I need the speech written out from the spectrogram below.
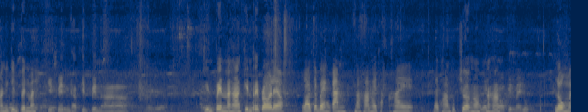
อันนี้กินเป็นไหม กินเป็นครับกินเป็นอ่ากินเป็นนะคะ กินเรียบร้อยแล้ว เราจะแบ่งกันนะคะ ให้ทให้ได้ทานทุกเชือกเนาะนะคะรอกินไหมลูกลงไหม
